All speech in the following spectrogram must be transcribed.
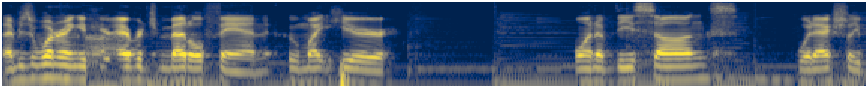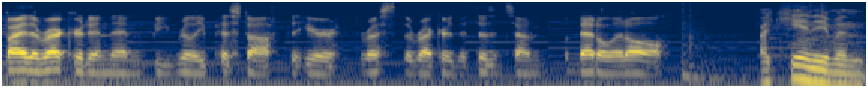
I'm just wondering if your Uh. average metal fan who might hear one of these songs would actually buy the record and then be really pissed off to hear the rest of the record that doesn't sound metal at all. I can't even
